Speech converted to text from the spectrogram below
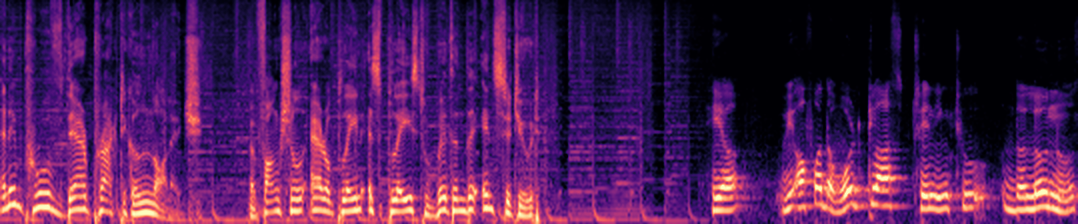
and improve their practical knowledge. A functional aeroplane is placed within the institute. Here, we offer the world-class training to the learners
